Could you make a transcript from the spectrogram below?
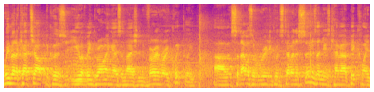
"We better catch up because you have been growing as a nation very, very quickly." Uh, so that was a really good step. And as soon as that news came out, Bitcoin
